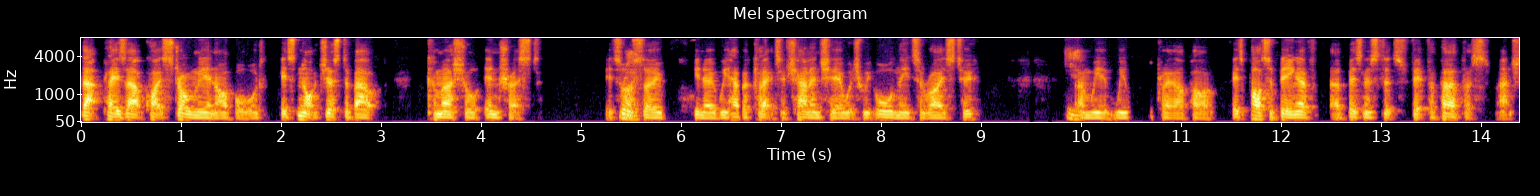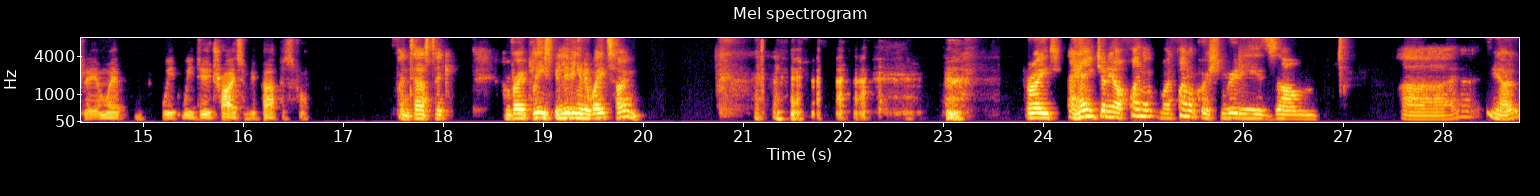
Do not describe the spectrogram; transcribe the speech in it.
that plays out quite strongly in our board. It's not just about commercial interest. It's right. also, you know, we have a collective challenge here which we all need to rise to. Yeah. And we, we play our part. It's part of being a, a business that's fit for purpose, actually, and we we we do try to be purposeful. Fantastic. I'm very pleased to be living in a Wates home. Great. Hey, Jonny, our final, my final question really is, um, uh, you know,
